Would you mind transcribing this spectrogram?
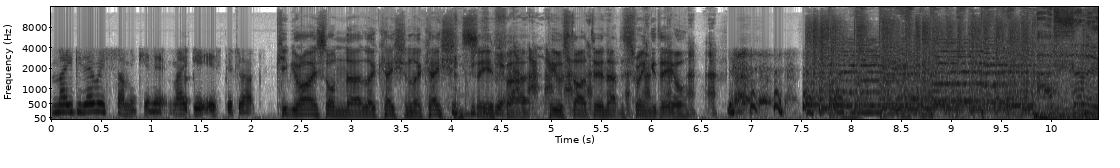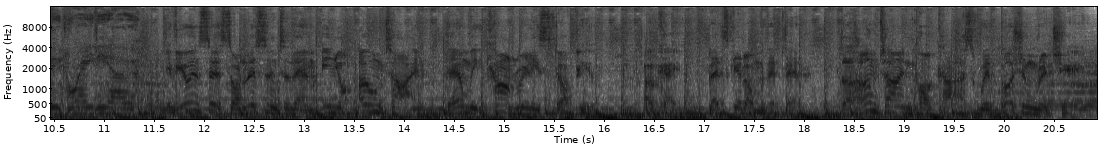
maybe there is something in it. Maybe it is good luck. Keep your eyes on uh, location, location. See if uh, people start doing that to swing a deal. Absolute Radio. If you insist on listening to them in your own time, then we can't really stop you. Okay, let's get on with it then. The Home Time Podcast with Bush and Ritchie.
